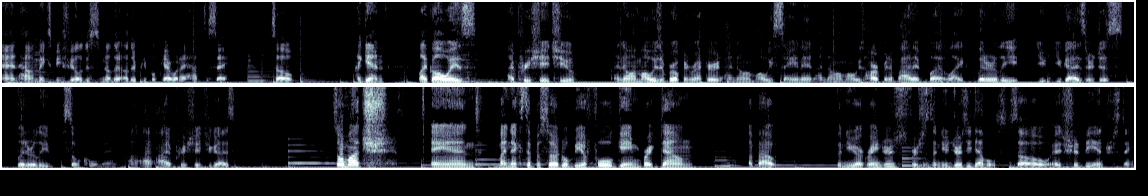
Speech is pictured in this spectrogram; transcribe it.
and how it makes me feel just to know that other people care what I have to say. So again, like always, I appreciate you. I know I'm always a broken record. I know I'm always saying it. I know I'm always harping about it, but like literally, you, you guys are just literally so cool, man. I, I appreciate you guys so much. And my next episode will be a full game breakdown about the New York Rangers versus the New Jersey Devils. So it should be interesting.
